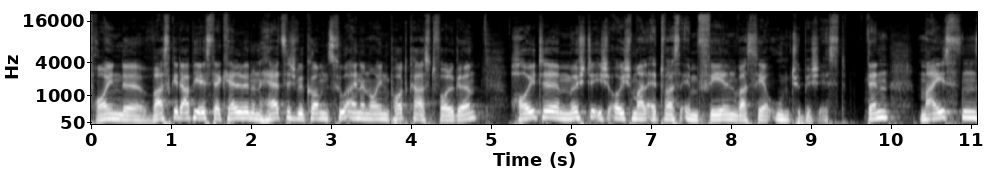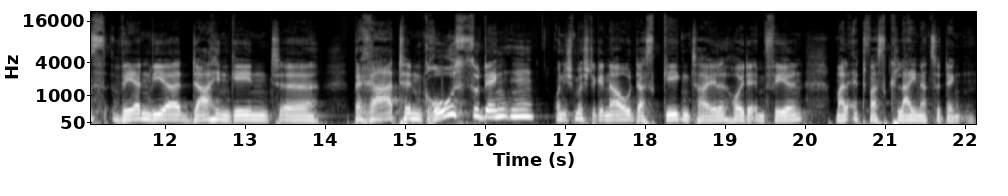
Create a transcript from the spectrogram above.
Freunde, was geht ab? Hier ist der Kelvin und herzlich willkommen zu einer neuen Podcast-Folge. Heute möchte ich euch mal etwas empfehlen, was sehr untypisch ist. Denn meistens werden wir dahingehend äh, beraten, groß zu denken. Und ich möchte genau das Gegenteil heute empfehlen, mal etwas kleiner zu denken.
